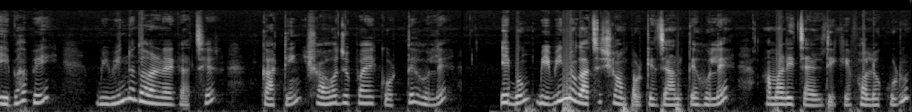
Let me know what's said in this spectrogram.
এভাবেই বিভিন্ন ধরনের গাছের কাটিং সহজ উপায়ে করতে হলে এবং বিভিন্ন গাছের সম্পর্কে জানতে হলে আমার এই চ্যানেলটিকে ফলো করুন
